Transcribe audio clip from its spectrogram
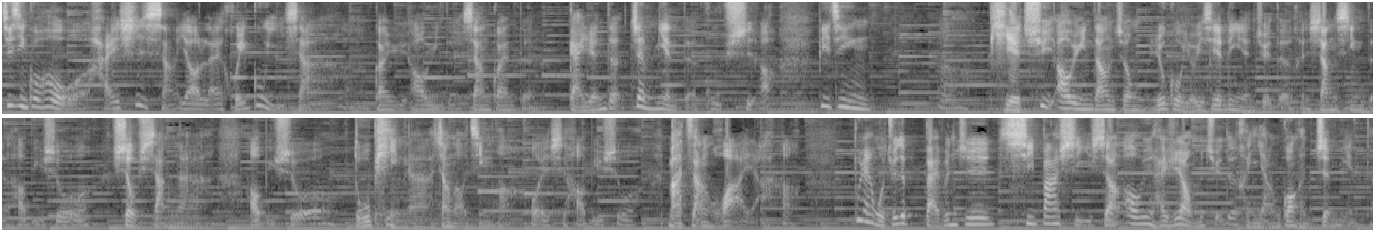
激情过后，我还是想要来回顾一下啊，关于奥运的相关的感人的正面的故事啊，毕竟。撇去奥运当中，如果有一些令人觉得很伤心的，好比说受伤啊，好比说毒品啊，伤脑筋哈，或者是好比说骂脏话呀，哈，不然我觉得百分之七八十以上，奥运还是让我们觉得很阳光、很正面的。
